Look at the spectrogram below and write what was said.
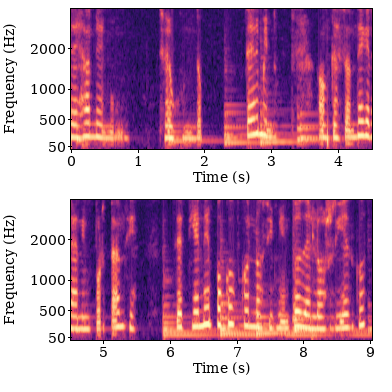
dejan en un segundo término, aunque son de gran importancia. Se tiene poco conocimiento de los riesgos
